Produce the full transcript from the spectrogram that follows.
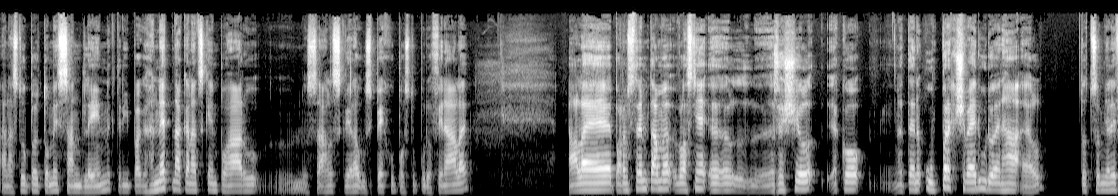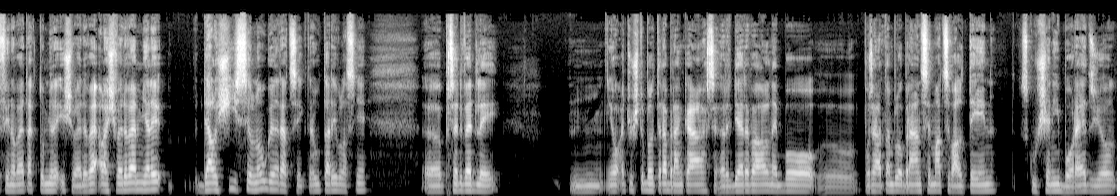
A nastoupil Tommy Sandlin, který pak hned na kanadském poháru dosáhl skvělého úspěchu postupu do finále. Ale Parmström tam vlastně řešil jako ten úprch Švédů do NHL, to, co měli Finové, tak to měli i Švédové, ale Švédové měli další silnou generaci, kterou tady vlastně uh, předvedli. Mm, jo, ať už to byl teda brankář Riderval, nebo uh, pořád tam byl obránce Mats Valtin, zkušený borec, jo,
